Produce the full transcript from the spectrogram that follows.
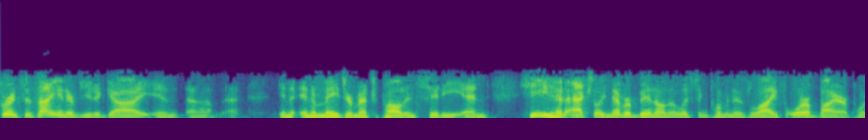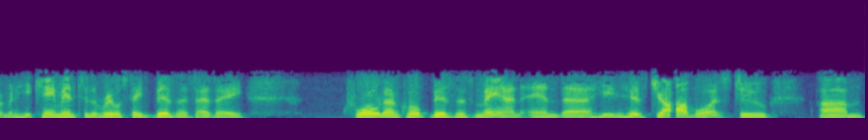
For instance, I interviewed a guy in uh, in in a major metropolitan city, and he had actually never been on a listing appointment in his life or a buyer appointment. He came into the real estate business as a quote unquote businessman, and uh, he his job was to um,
